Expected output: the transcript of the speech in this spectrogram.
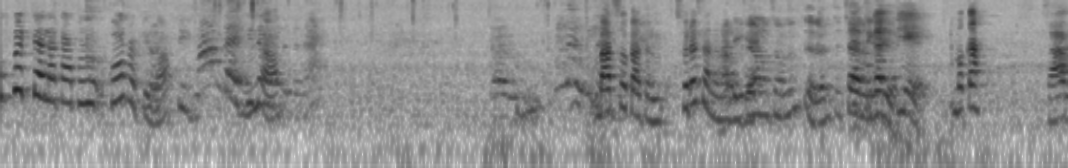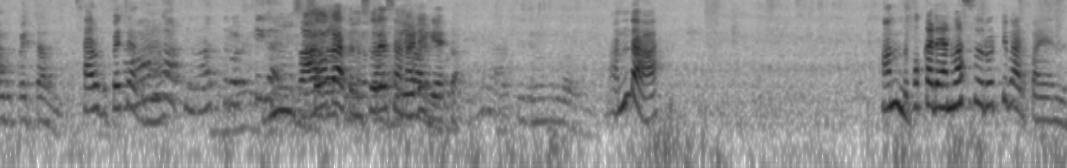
ಉಪ್ಪಿಟ್ಟು ಎಲ್ಲ ಕಾಪು ಕೋರ್ ರೊಟ್ಟಿದ ಬಾರ್ಸೋಕಾತನು ಸುರೇಶ್ ಅನ್ನ ನಡಿಗೆ ಬೊಕ್ಕ ಸಾರು ಪೆಚ್ಚಾದು. ಸಾರು ಗುಪ್ಪೆಚ್ಚಾದ ಸೋಕಾತನು ಸುರೇಶ್ ಅನ್ನ ಅಡಿಗೆ. ಅಂದ? ಅಂದು ಪೊಕ್ಕಡೆ ಅನ್ ಮಸ್ತ್ ರೊಟ್ಟಿ ಬಾಡ್ಪಾಯ ಅಂದು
